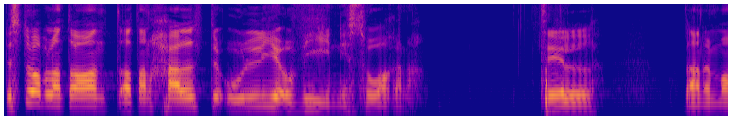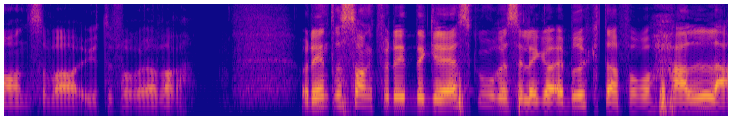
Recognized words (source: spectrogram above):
Det står bl.a. at han helte olje og vin i sårene til denne mannen som var ute for røvere. Og Det er interessant, for det, det greske ordet som ligger, er brukt der for å helle.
